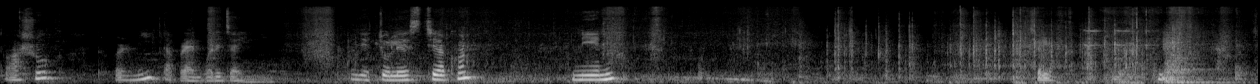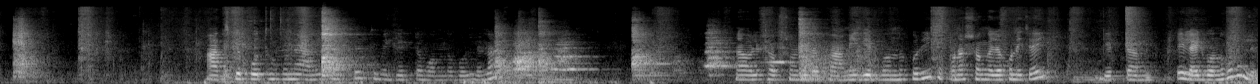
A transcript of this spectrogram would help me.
তো আসুক, তারপরে নিই, তারপরে একবারে যাই। যে চলে এসছে এখন, নিয়ে নিই। চলো। আজকে প্রথম মনে আমি থাকতে তুমি গেটটা বন্ধ করলে না? না হলে সবসময় দেখো আমি গেট বন্ধ করি ওনার সঙ্গে যখনই যাই গেটটা আমি এই লাইট বন্ধ করে দিলে?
